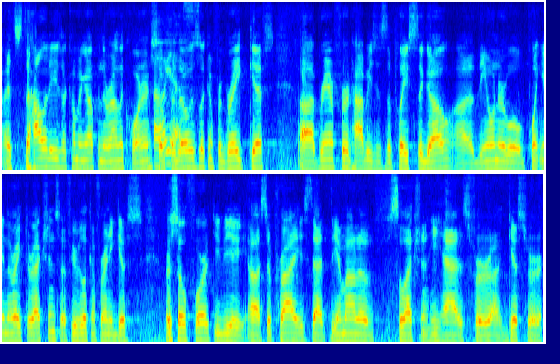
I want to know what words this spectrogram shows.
it's the holidays are coming up and they're around the corner. So Oh, for those looking for great gifts, uh, Branford Hobbies is the place to go. Uh, the owner will point you in the right direction. So if you're looking for any gifts or so forth, you'd be uh, surprised at the amount of selection he has for uh, gifts for,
